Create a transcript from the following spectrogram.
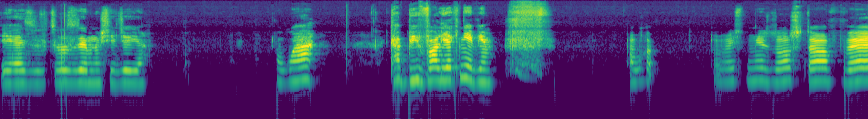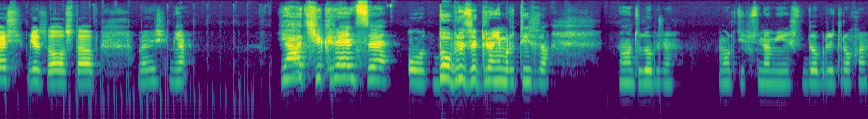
Jezu, co ze mną się dzieje? Ła, ta biwal jak nie wiem. Ła. Weź mnie zostaw, weź mnie zostaw, weź mnie. Ja cię kręcę! O, dobre zagranie Mortisa. No to dobrze. Mortis przynajmniej jest dobry trochę.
